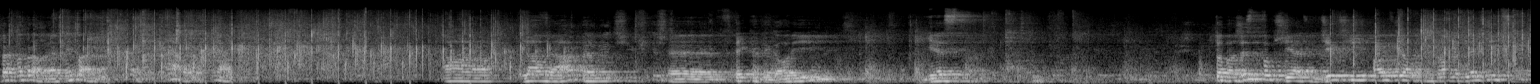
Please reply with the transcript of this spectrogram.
Brawo, brawo, jak najbardziej. A laureatem e, w tej kategorii jest Towarzystwo Przyjaciół Dzieci, oddział okręgowy w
